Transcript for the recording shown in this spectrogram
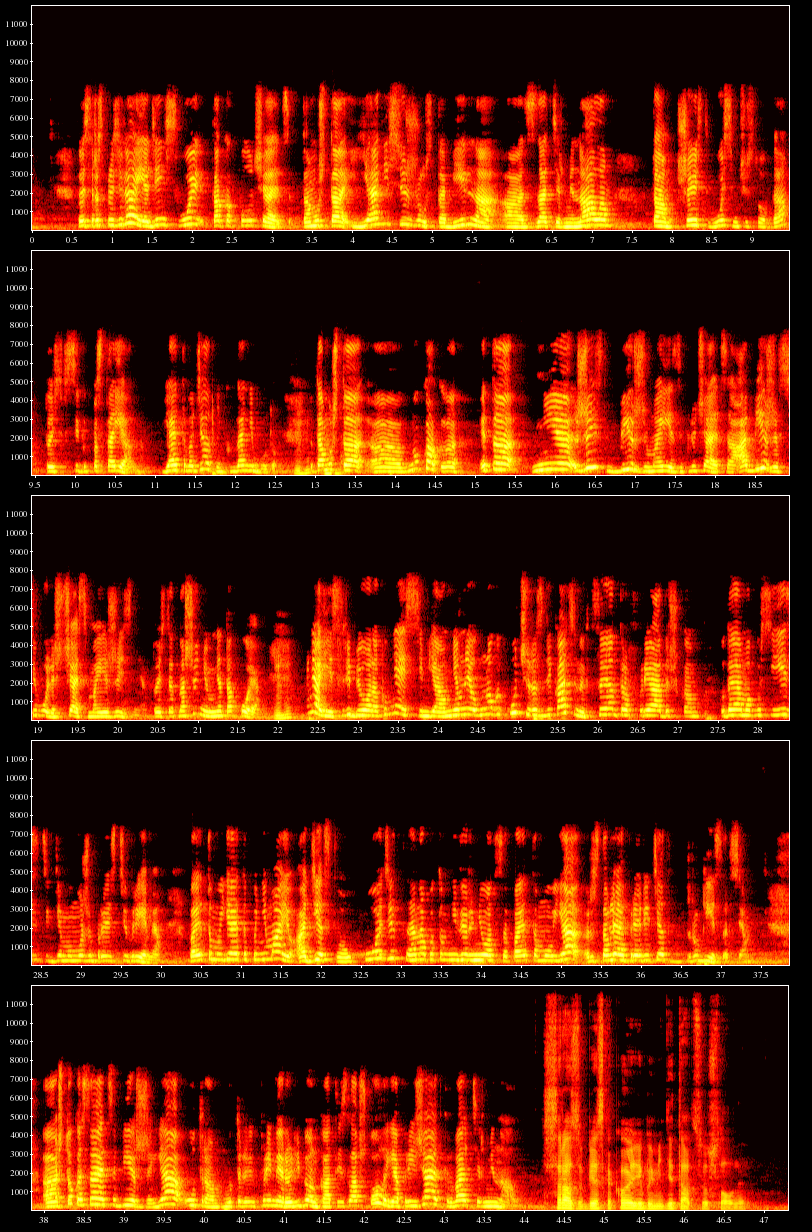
То есть распределяю я день свой так, как получается, потому что я не сижу стабильно а, за терминалом там 6-8 часов, да, то есть всегда постоянно. Я этого делать никогда не буду. Мгм. Потому что, э, ну как, э, это не жизнь биржи моей заключается, а биржа всего лишь часть моей жизни. То есть отношение у меня такое. Мгм. У меня есть ребенок, у меня есть семья, у меня мне много кучи развлекательных центров рядышком, куда я могу съездить и где мы можем провести время. Поэтому я это понимаю, а детство уходит, и она потом не вернется, поэтому я расставляю приоритеты другие совсем. А Что касается биржи, я утром, вот, к примеру, ребенка отвезла в школу, я приезжаю, открываю терминал. Сразу, без какой-либо медитации условной.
